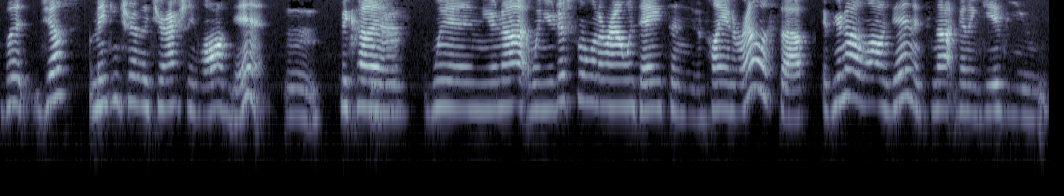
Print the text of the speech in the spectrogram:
but just making sure that you're actually logged in. Mm. Because when you're not, when you're just fooling around with dates and, and playing around with stuff, if you're not logged in, it's not going to give you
